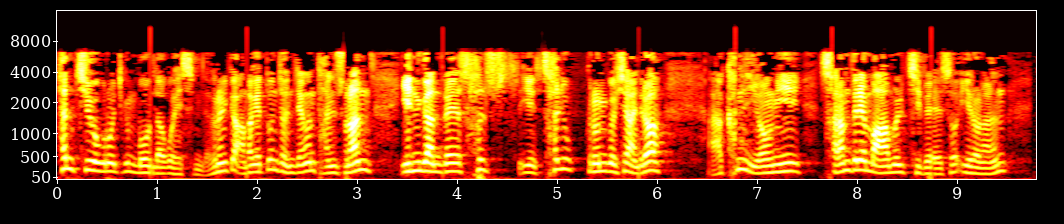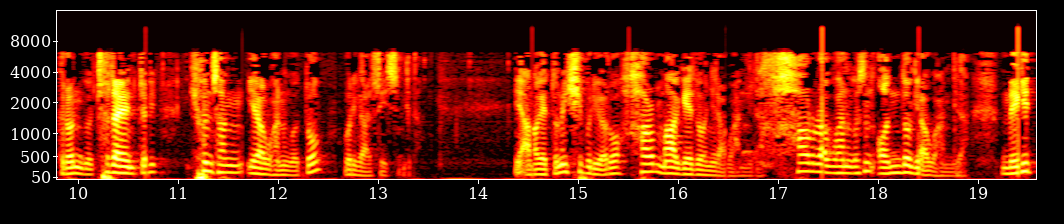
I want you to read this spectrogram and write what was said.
한 지역으로 지금 모은다고 했습니다. 그러니까 아마겟돈 전쟁은 단순한 인간들의 살, 살육 그런 것이 아니라 악한 영이 사람들의 마음을 지배해서 일어나는 그런 그 초자연적 현상이라고 하는 것도 우리가 알 수 있습니다. 이 아마겟돈은 히브리어로 하르마게돈이라고 합니다. 하루라고 하는 것은 언덕이라고 합니다. 메기,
